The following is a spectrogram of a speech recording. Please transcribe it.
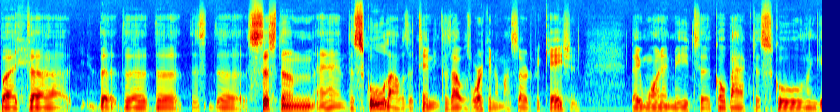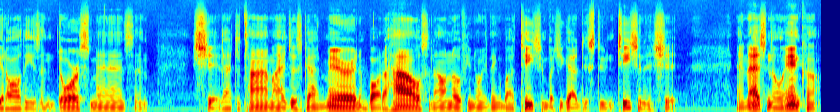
but uh, the the the the, the system and the school I was attending because I was working on my certification. They wanted me to go back to school and get all these endorsements and shit. At the time, I had just got married and bought a house, and I don't know if you know anything about teaching, but you got to do student teaching and shit, and that's no income.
